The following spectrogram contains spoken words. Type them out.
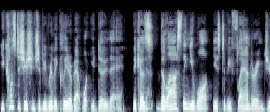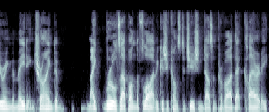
your constitution should be really clear about what you do there because the last thing you want is to be floundering during the meeting trying to make rules up on the fly because your constitution doesn't provide that clarity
